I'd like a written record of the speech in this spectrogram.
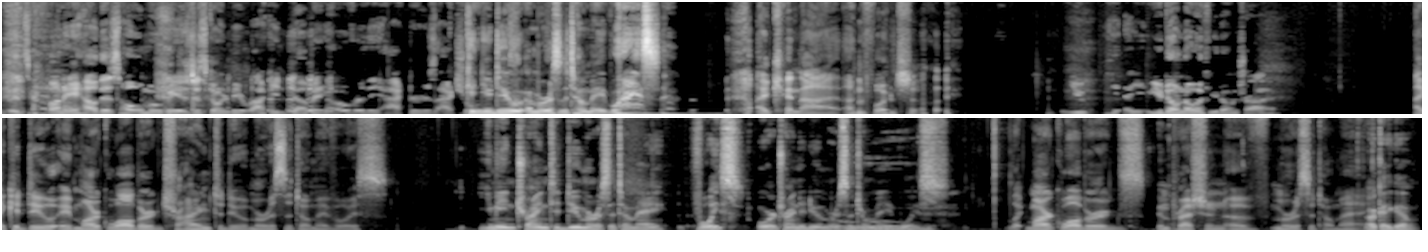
It's funny how this whole movie is just going to be Rocky dubbing over the actor's actual. Can you do a Marisa Tomei voice? I cannot, unfortunately. You you don't know if you don't try. I could do a Mark Wahlberg trying to do a Marisa Tomei voice. you mean trying to do Marisa Tomei voice or trying to do a Marisa Tomei voice? Like Mark Wahlberg's impression of Marisa Tomei. Okay, go.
